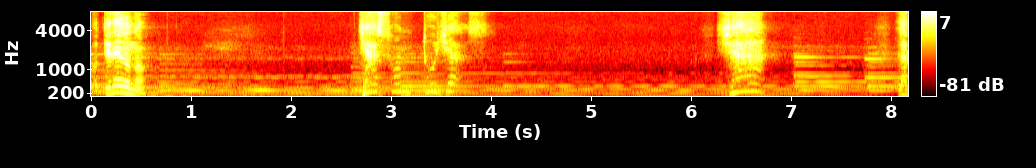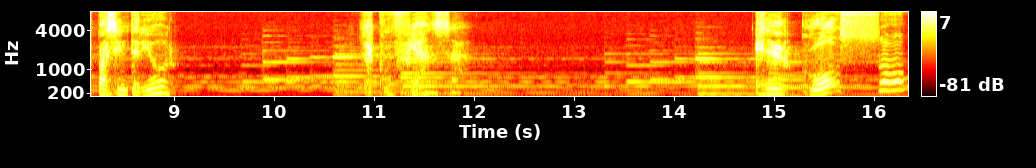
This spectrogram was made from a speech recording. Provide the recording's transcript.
¿Lo tienen o no? ya son tuyas. Ya. La paz interior. El gozo.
